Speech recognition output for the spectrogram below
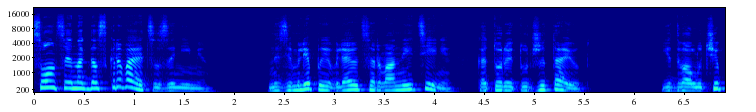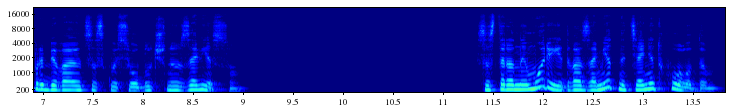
Солнце иногда скрывается за ними. На земле появляются рваные тени, которые тут же тают. Едва лучи пробиваются сквозь облачную завесу. Со стороны моря едва заметно тянет холодом,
